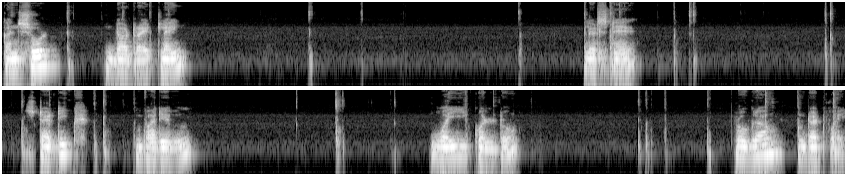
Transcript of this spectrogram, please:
console dot write line let's say static variable y equal to program dot y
